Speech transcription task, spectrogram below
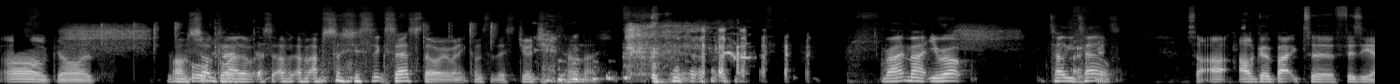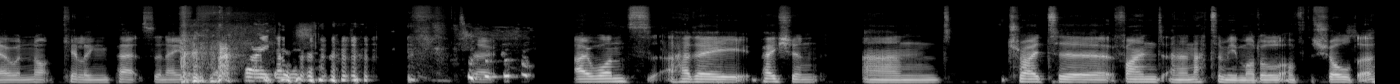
Oh god. I'm so glad. I'm, I'm, I'm such a success story when it comes to this judging, aren't I? right, Matt, you're up. Tell your Okay. tales. So I, I'll go back to physio and not killing pets and anal. Sorry, guys. so I once had a patient and tried to find an anatomy model of the shoulder,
